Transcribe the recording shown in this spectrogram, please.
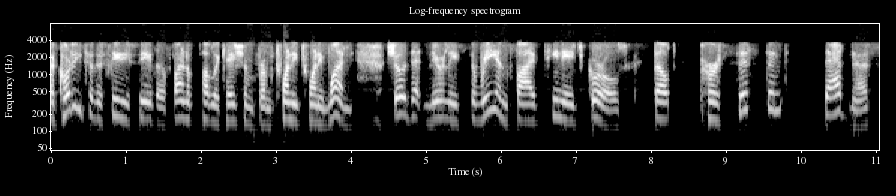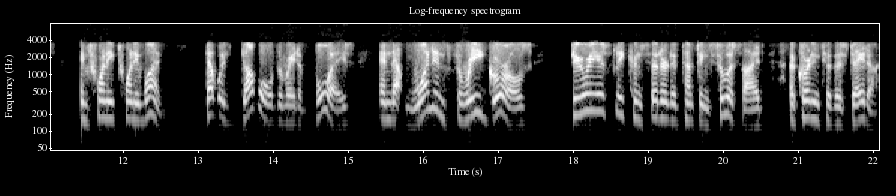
according to the CDC, their final publication from 2021 showed that nearly three in five teenage girls felt persistent sadness in 2021. That was double the rate of boys, and that one in three girls seriously considered attempting suicide, according to this data.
